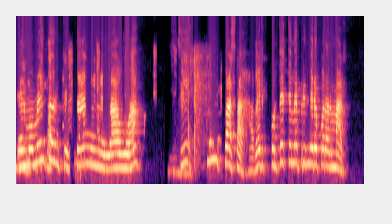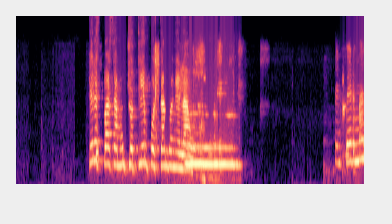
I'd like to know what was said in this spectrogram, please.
El momento en que están en el agua, ¿sí? ¿Qué les pasa? A ver, contésteme primero para armar. ¿Qué les pasa mucho tiempo estando en el agua? ¿Se enferman?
